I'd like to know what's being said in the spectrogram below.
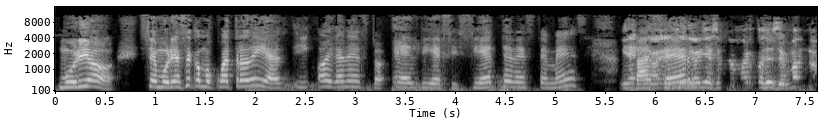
Murió, se murió hace como cuatro días. Y oigan esto, el 17 de este mes Mira, va no, a ser... El señor ya se está muerto hace semanas.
